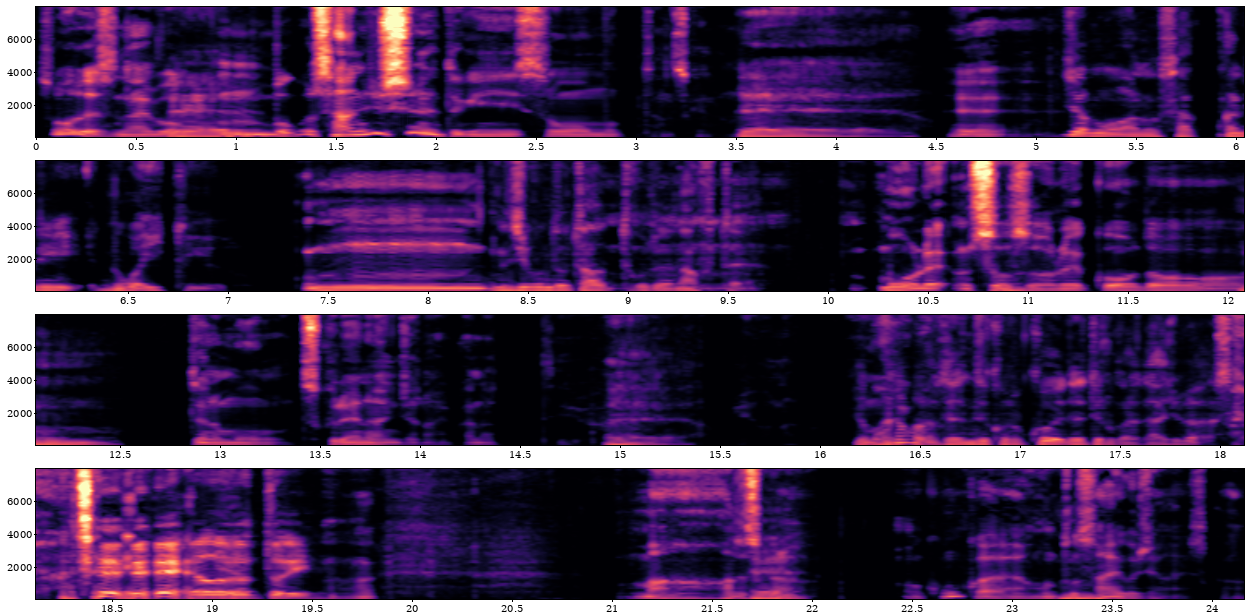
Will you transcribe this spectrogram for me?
そうですね。僕,、えー、僕30周年の時にそう思ったんですけど、ね、えー、えー、じゃあもうあの作家にのがいいという。うん。自分で歌うってことじゃなくて。もうレそうそう、うん、レコードっていうのはもう作れないんじゃないかなっていう、えー、いやまだまだ全然この声出てるから大丈夫ですか。本当に。まあですから、今回は本当最後じゃないですか。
